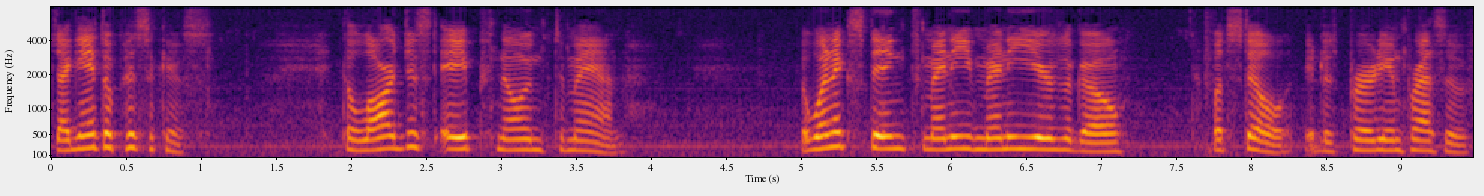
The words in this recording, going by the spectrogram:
Gigantopithecus the largest ape known to man. It went extinct many, many years ago, but still, it is pretty impressive.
